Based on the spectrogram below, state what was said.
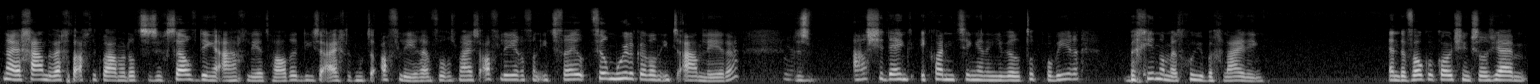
nou ja, gaandeweg erachter kwamen dat ze zichzelf dingen aangeleerd hadden die ze eigenlijk moeten afleren. En volgens mij is afleren van iets veel, veel moeilijker dan iets aanleren. Dus als je denkt, ik kan niet zingen en je wil het toch proberen, begin dan met goede begeleiding. En de vocal coaching zoals jij hem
